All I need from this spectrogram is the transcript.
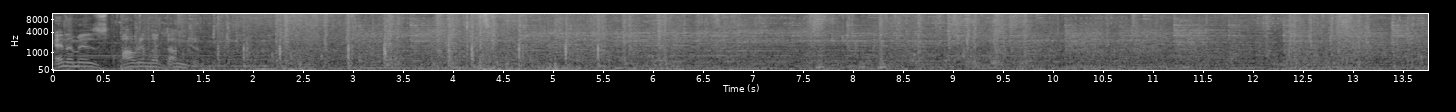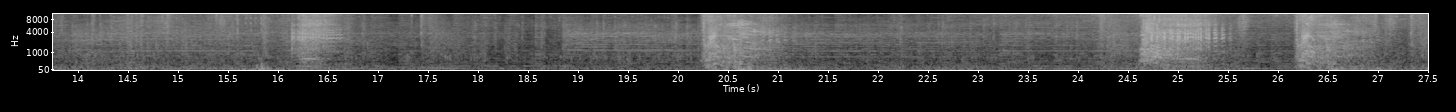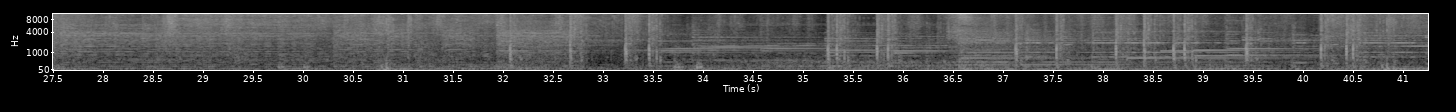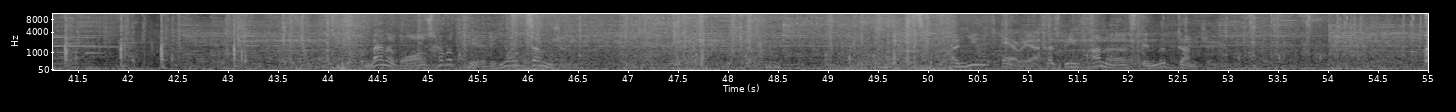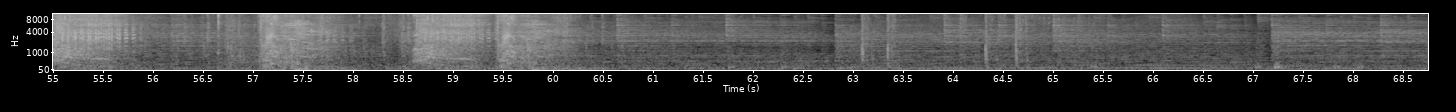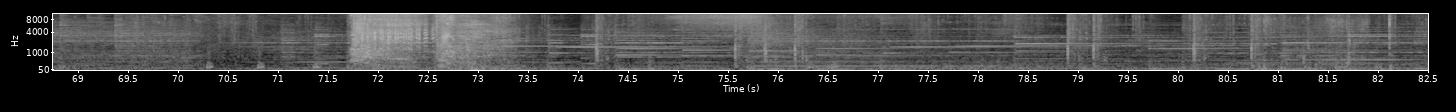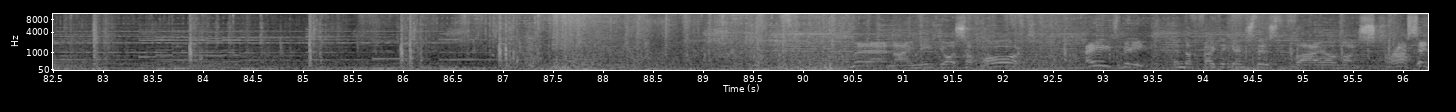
Enemies are in the dungeon. Manivores have appeared in your dungeon. A new area has been unearthed in the dungeon. Your support. Aid me in the fight against this vile monstrosity.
